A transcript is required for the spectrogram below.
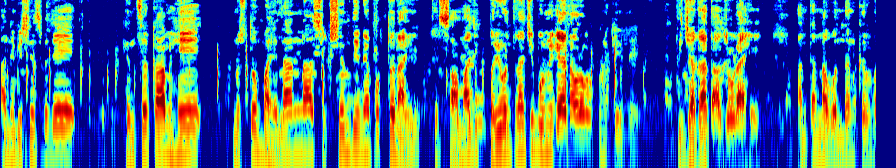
आणि विशेष म्हणजे ह्यांचं काम हे नुसतं महिलांना शिक्षण देण्यापुरतं नाही तर सामाजिक परिवर्तनाची भूमिका या नवरा बायकोने केलेली आहे? ती जगात आजोड आहे आणि त्यांना वंदन करणं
